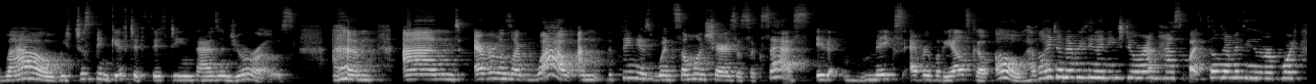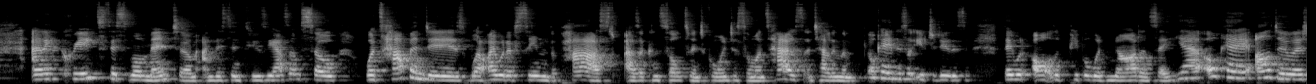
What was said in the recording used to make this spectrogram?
wow, we've just been gifted 15,000 euros. Um, and everyone's like, wow. And the thing is, when someone shares a success, it makes everybody else go, oh, have I done everything I need to do around the house? Have I filled everything in the report? And it creates this momentum and this enthusiasm. So what's happened is what I would have seen in the past as a consultant going to someone's house and telling them, okay, this is what you have to do. This, they would, all the people would nod and say, yeah, okay, I'll do it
